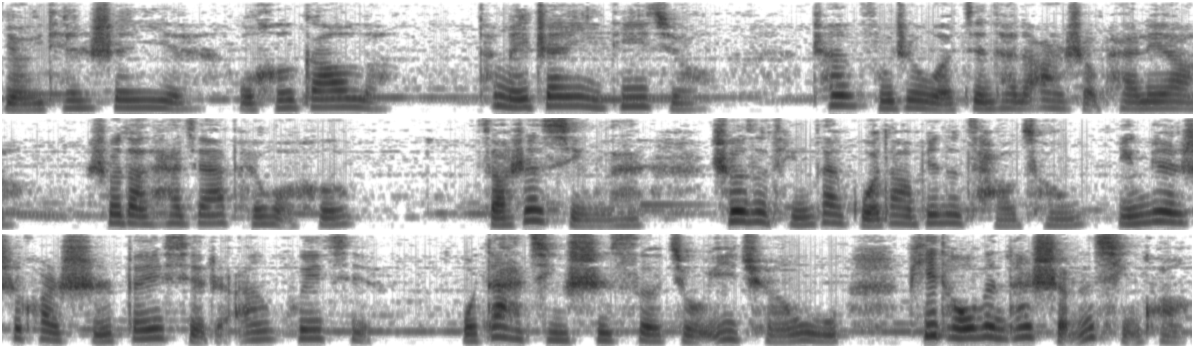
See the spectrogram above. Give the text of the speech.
有一天深夜，我喝高了，他没沾一滴酒，搀扶着我进他的二手派利奥，说到他家陪我喝。早上醒来，车子停在国道边的草丛，迎面是块石碑，写着安徽界。我大惊失色，酒意全无，劈头问他什么情况。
